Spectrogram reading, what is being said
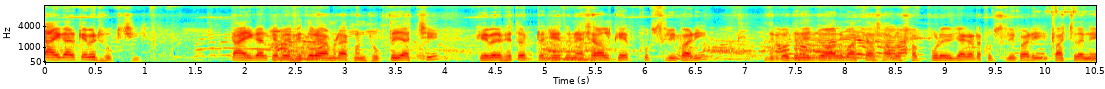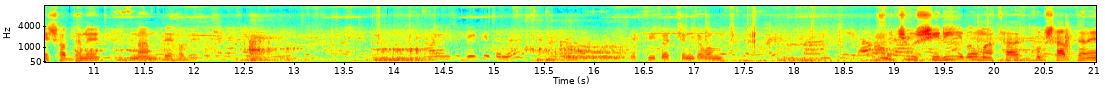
টাইগার কেবে ঢুকছি। টাইগার কেবের ভেতরে আমরা এখন ঢুকতে যাচ্ছি। কেবের ভেতরটা যেহেতু ন্যাচারাল কেব খুব স্লিপারি। দীর্ঘদিনে জল বাতাস আলো সব পড়ে জায়গাটা খুব স্লিপারি বাচ্চাদের নিয়ে সাবধানে নামতে হবে। দেখতেই পাচ্ছেন কেমন উঁচু সিঁড়ি এবং মাথা খুব সাবধানে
